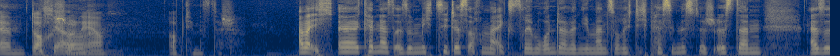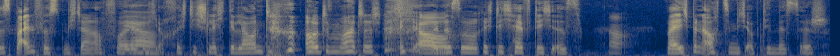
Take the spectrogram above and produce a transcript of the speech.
ähm, doch Ich schon auch. eher optimistisch. Aber ich äh, kenne das, also mich zieht das auch immer extrem runter, wenn jemand so richtig pessimistisch ist, dann, also es beeinflusst mich dann auch voll, Ja. bin ich auch richtig schlecht gelaunt automatisch, Ich wenn auch. das so richtig heftig ist. Ja. Weil ich bin auch ziemlich optimistisch.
